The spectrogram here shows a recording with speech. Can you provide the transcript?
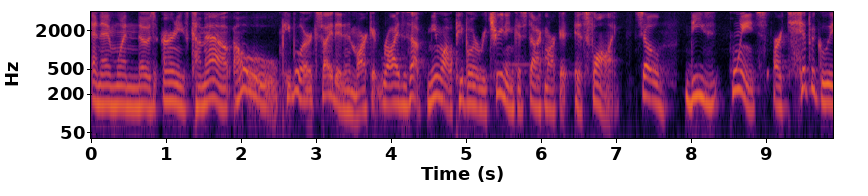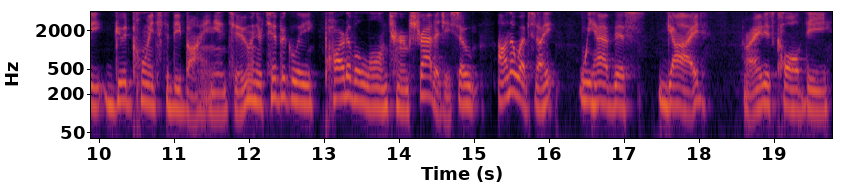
And then when those earnings come out, oh, people are excited and the market rises up. Meanwhile, people are retreating because stock market is falling. So these points are typically good points to be buying into, and they're typically part of a long-term strategy. So on the website, we have this guide, right? It's called the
